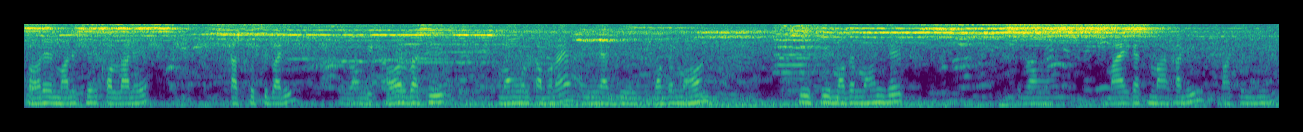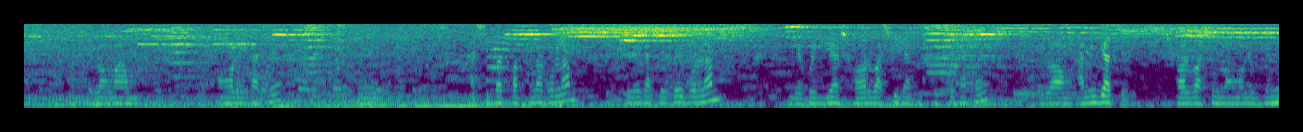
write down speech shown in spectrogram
শহরের মানুষের কল্যাণে কাজ করতে পারি এবং শহরবাসীর মঙ্গল কামনায় আমি আজকে মদনমোহন শ্রী শ্রী মদনমোহন দেব এবং মায়ের কাছে মা কালী, মা চণ্ডী এবং মা মঙ্গলের কাছে আশীর্বাদ প্রার্থনা করলাম, ঈশ্বরের কাছে এটাই বললাম যে কোচবিহার শহরবাসী যাতে সুস্থ থাকেন এবং আমি যাতে শহরবাসীর মঙ্গলের জন্য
